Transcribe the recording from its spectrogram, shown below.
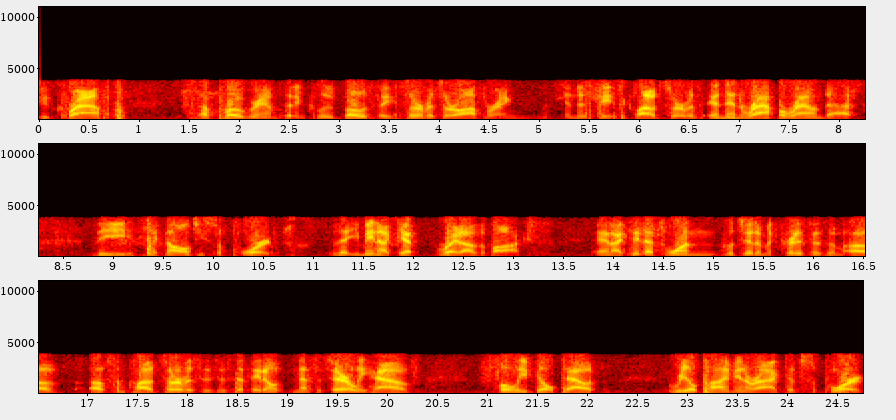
to craft uh, programs that include both a service or offering, in this case, a cloud service, and then wrap around that the technology support that you may not get right out of the box. And I think that's one legitimate criticism of of some cloud services is that they don't necessarily have fully built out real-time interactive support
